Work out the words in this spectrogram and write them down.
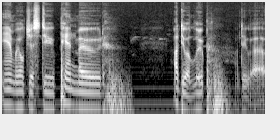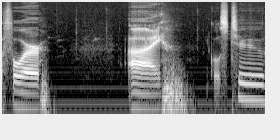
And we'll just do pin mode. I'll do a loop. I'll do uh, 4 i equals 2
